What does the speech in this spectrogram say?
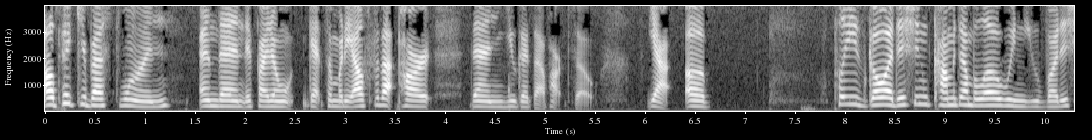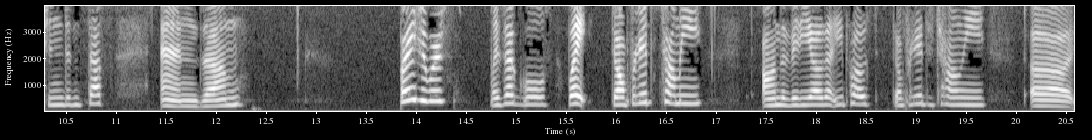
I'll pick your best one, and then if I don't get somebody else for that part, then you get that part. So yeah, uh please go audition. Comment down below when you've auditioned and stuff. And, um, bye, YouTubers. Let's have goals. Wait, don't forget to tell me on the video that you post, don't forget to tell me, uh,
